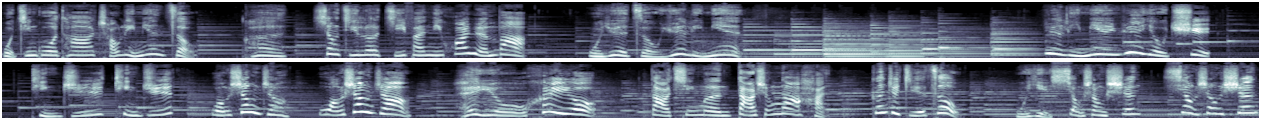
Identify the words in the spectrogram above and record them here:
我经过它，朝里面走，看，像极了吉凡尼花园吧。我越走越里面，越里面越有趣。挺直，挺直，往上涨，往上涨。嘿呦，嘿呦！大青们大声呐喊，跟着节奏，我也向上升，向上升，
